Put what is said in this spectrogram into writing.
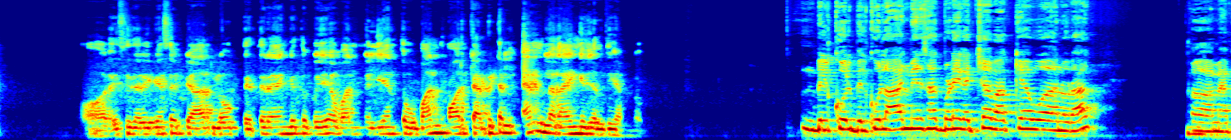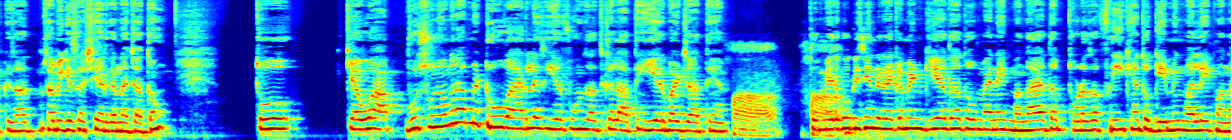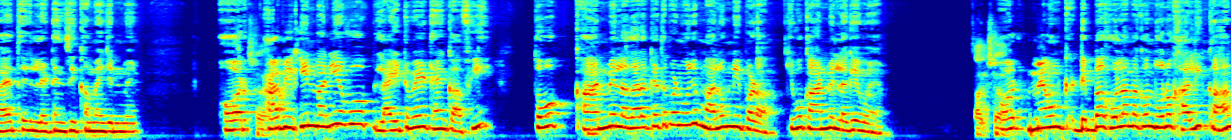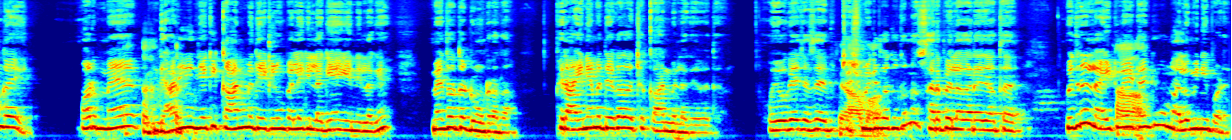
और इसी तरीके से प्यार लोग देते रहेंगे तो भैया वन मिलियन तो वन और कैपिटल एम लगाएँगे जल्दी हम लोग। बिल्कुल बिल्कुल। आज मेरे साथ बड़ा एक अच्छा वाक्य हुआ अनुराग। अ, मैं आपके साथ सभी के साथ शेयर करना चाहता हूँ। तो क्या हुआ आप वो सुने होंगे ना आपने ट्रू वायरलेस ईयरफोन्स आजकल आते हैं ईयरबड्स आते हैं? हाँ तो हाँ, मेरे को किसी ने रेकमेंड किया था तो मैंने एक मंगाया था। थोड़ा सा फ्रीक है तो गेमिंग वाले एक मंगाए थे लेटेंसी कम है जिनमें। और अच्छा। आप यकीन मानिए वो लाइट वेट हैं काफ़ी। तो वो कान में लगा रखे थे पर मुझे मालूम नहीं पड़ा कि वो कान में लगे हुए हैं। अच्छा। और मैं उन डिब्बा खोला मैं कहूँ दोनों खाली कहाँ गए? और मैं ध्यान ही नहीं दिया कि कान में देख लूँ पहले कि लगे हैं कि नहीं लगे। मैं तो, तो ढूंढ रहा था। फिर आईने में देखा तो अच्छा कान में लगे हुए थे। वही हो गया जैसे चश्मे के साथ होता ना सर पे लगा रह जाता है। वो इतने लाइट वेट। है। कि वो मालूम ही नहीं पड़े।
